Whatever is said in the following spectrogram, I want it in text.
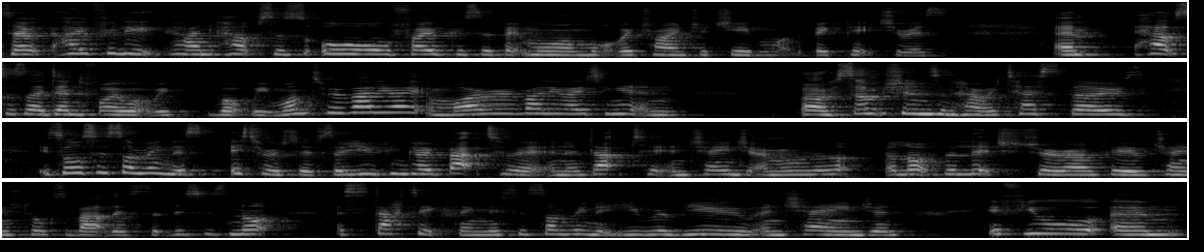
So hopefully it kind of helps us all focus a bit more on what we're trying to achieve and what the big picture is. Um, helps us identify what we what we want to evaluate and why we're evaluating it and our assumptions and how we test those. It's also something that's iterative, so you can go back to it and adapt it and change it. I mean, a lot, a lot of the literature around theory of change talks about this, that this is not a static thing. This is something that you review and change. And if your um,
